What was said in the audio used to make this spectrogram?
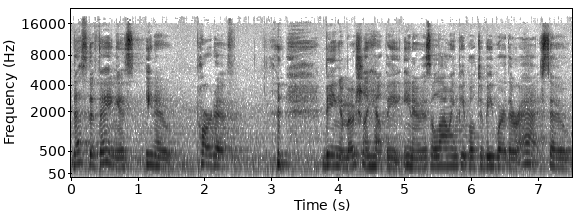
that's the thing is you know part of being emotionally healthy, you know, is allowing people to be where they're at. So,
